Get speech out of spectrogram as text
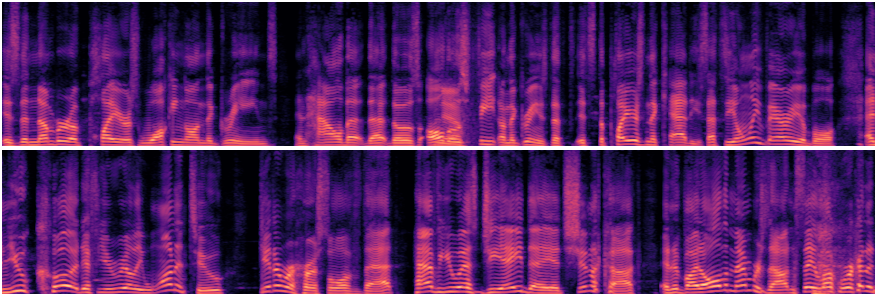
is the number of players walking on the greens and how that that those all yeah. those feet on the greens that it's the players and the caddies that's the only variable and you could if you really wanted to get a rehearsal of that, have USGA day at Shinnecock, and invite all the members out and say, "Look, we're gonna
